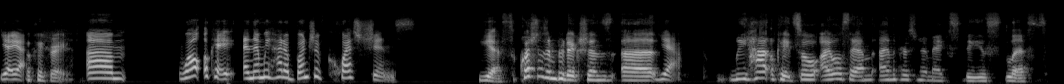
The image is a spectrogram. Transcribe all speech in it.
Yeah, yeah. Okay, great. Um, well, okay. And then we had a bunch of questions. Yes. Questions and predictions. Uh, Yeah. we had okay. So I will say I'm I'm the person who makes these lists,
